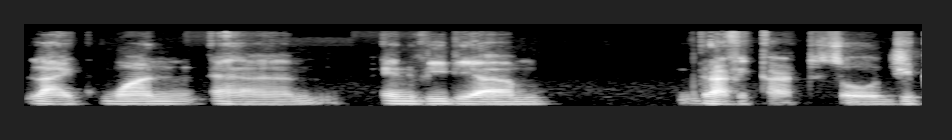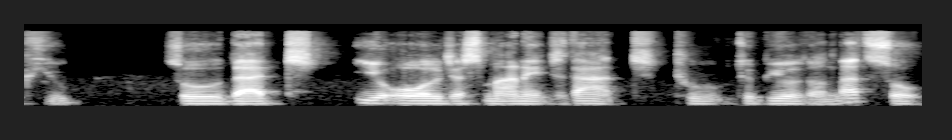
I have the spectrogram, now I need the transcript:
like one um, NVIDIA graphic card, so GPU, so that you all just manage that to to build on that. So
